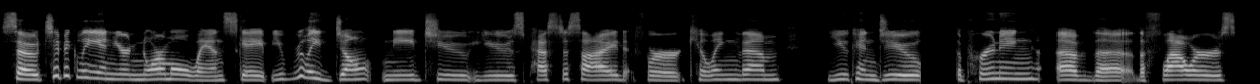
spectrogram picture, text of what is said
So typically in your normal landscape, you really don't need to use pesticide for killing them. You can do the pruning of the, the flowers.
